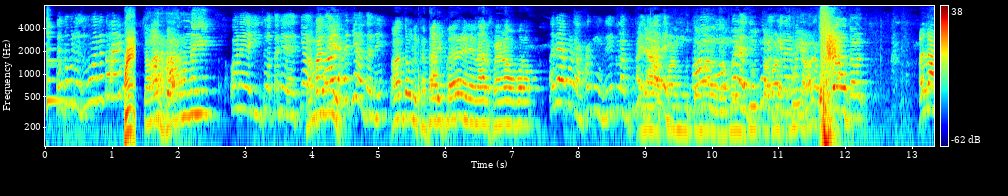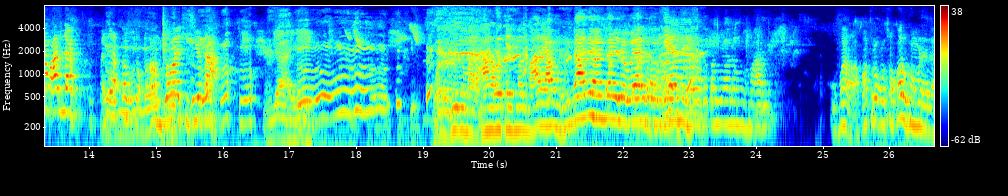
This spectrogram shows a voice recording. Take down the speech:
તો તો બોલે જુવાને તો આય? તમાર હારો નહીં? પણ ઈ તો તને ક્યાં રમાજી. જુવાને તને આ તો બોલે કથારી ફરે ને નાર ભેણાઓ કરો. અરે પણ હગું એકલા પૂછે ને અલ્યા પણ હું તમારો ગમે દૂધ તમાર કોઈ? આવે. અલ્યા માર લે. અલ્યા કમ તો આમ જોવાય છે શેઠા. અલ્યા એ. મારા હારો થઈ મને મારે આમ ઊંડાને અંદાઈ લો વેલ કે નહીં. હવે તો તમે આને હું મારું. ઊભા રહો, આ પથરો કોસો કરું હમણે લે.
